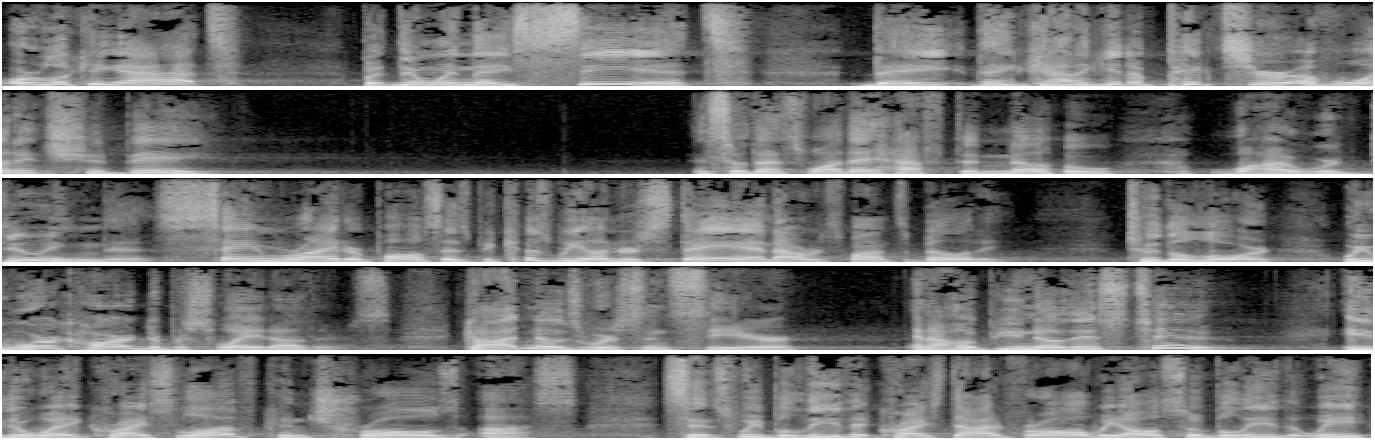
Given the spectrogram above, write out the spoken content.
or looking at. But then when they see it, they, they got to get a picture of what it should be. And so that's why they have to know why we're doing this. Same writer, Paul says, because we understand our responsibility to the Lord, we work hard to persuade others. God knows we're sincere, and I hope you know this too. Either way, Christ's love controls us. Since we believe that Christ died for all, we also believe that we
